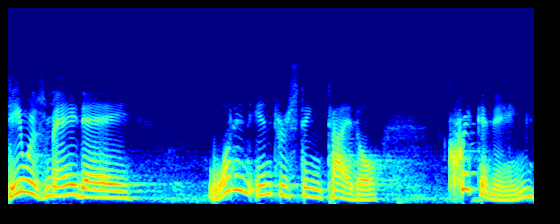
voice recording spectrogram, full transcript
He was made a, what an interesting title, quickening,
